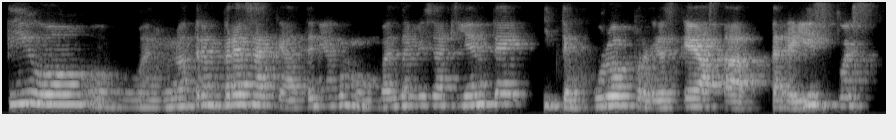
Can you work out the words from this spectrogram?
tío o alguna otra empresa que ha tenido como un buen servicio al cliente y te juro por Dios que hasta te reís, pues, o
